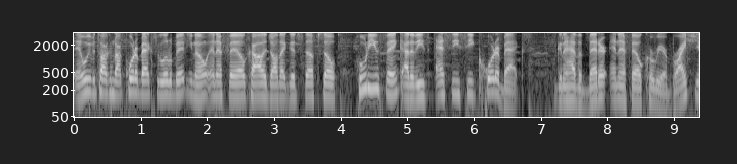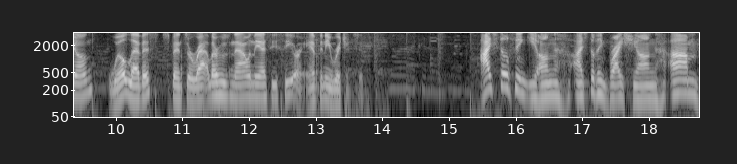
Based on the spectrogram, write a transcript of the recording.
And we've been talking about quarterbacks for a little bit. You know, NFL, college, all that good stuff. So who do you think out of these SEC quarterbacks is going to have a better NFL career? Bryce Young, Will Levis, Spencer Rattler, who's now in the SEC, or Anthony Richardson? I still think Young. I still think Bryce Young. Um,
